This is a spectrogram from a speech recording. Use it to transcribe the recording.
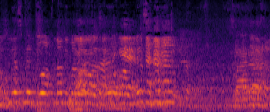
बिज़नेस में जो अपना दिमाग लगाता है बारह।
